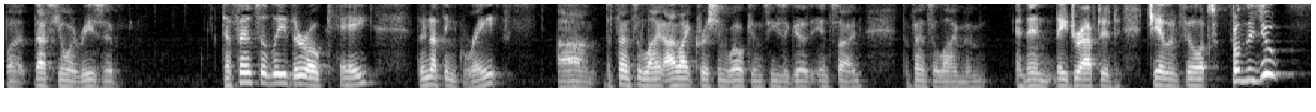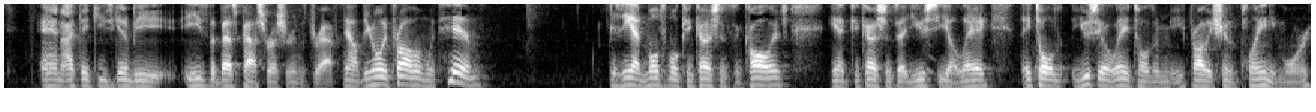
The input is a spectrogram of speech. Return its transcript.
but that's the only reason. Defensively, they're okay. They're nothing great. Um, defensive line, I like Christian Wilkins. He's a good inside defensive lineman. And then they drafted Jaelan Phillips from the U. And I think he's going to be, he's the best pass rusher in the draft. Now, the only problem with him is he had multiple concussions in college. He had concussions at UCLA. They told UCLA told him he probably shouldn't play anymore.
